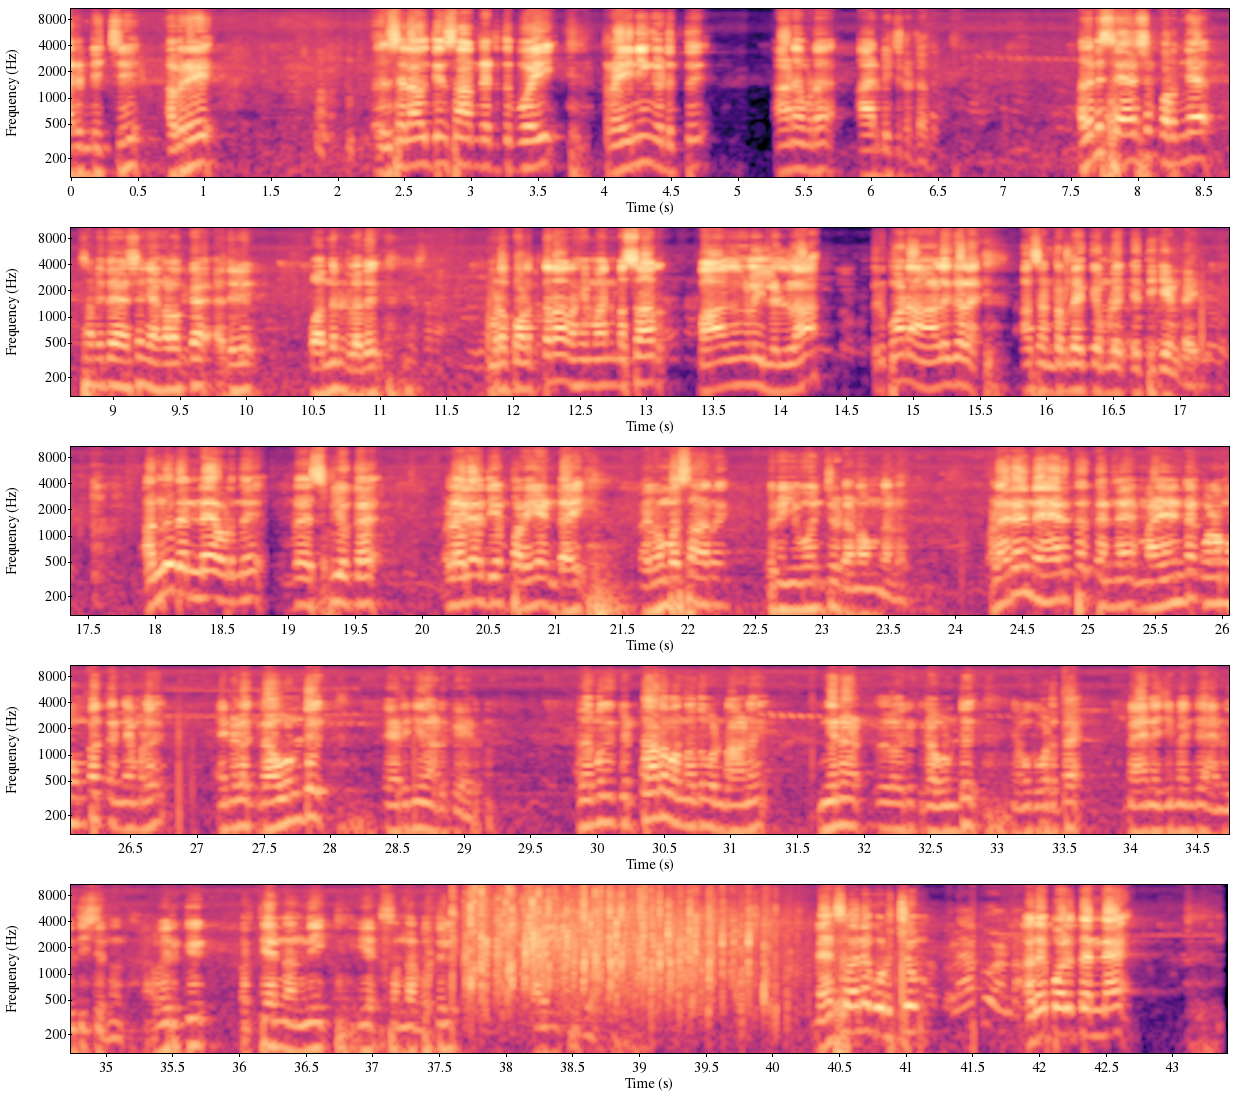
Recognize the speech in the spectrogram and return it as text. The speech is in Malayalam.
ആരംഭിച്ച് അവർ സലാഹുദ്ദീൻ സാറിന്റെ അടുത്ത് പോയി ട്രെയിനിങ് എടുത്ത് ആണ് നമ്മുടെ ആരംഭിച്ചിട്ടുള്ളത്. അതിനുശേഷം കുറഞ്ഞ സമയത്തിന് ശേഷം ഞങ്ങളൊക്കെ അതിൽ വന്നിട്ടുള്ളത്. നമ്മുടെ കൊളത്തറ റഹിമാൻ ബസാർ ഭാഗങ്ങളിലുള്ള ഒരുപാട് ആളുകളെ ആ സെന്ററിലേക്ക് നമ്മൾ എത്തിക്കുകയുണ്ടായി. അന്ന് തന്നെ അവിടുന്ന് നമ്മുടെ എസ് പി ഒക്കെ വളരെയധികം പറയുകയുണ്ടായി റഹിമാൻ ബസാർ ഒരു യൂണിറ്റ് ഇടണം എന്നുള്ളത്. വളരെ നേരത്തെ തന്നെ മഴേന്റെ കുറെ മുമ്പ് തന്നെ നമ്മൾ അതിനുള്ള ഗ്രൗണ്ട് എറിഞ്ഞ് നടക്കുകയായിരുന്നു. അത് നമുക്ക് കിട്ടാതെ വന്നതുകൊണ്ടാണ് ഇങ്ങനെയുള്ള ഒരു ഗ്രൗണ്ട് നമുക്ക് ഇവിടുത്തെ മാനേജ്മെന്റ് അനുവദിച്ചിരുന്നത്. അവർക്ക് പ്രത്യേക നന്ദി ഈ സന്ദർഭത്തിൽ അറിയിപ്പിക്കാം. മേസവനെ കുറിച്ചും അതേപോലെ തന്നെ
